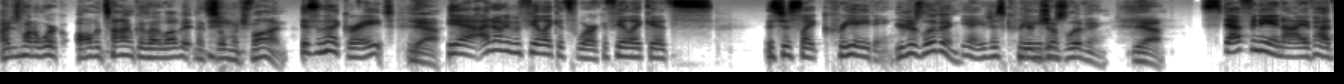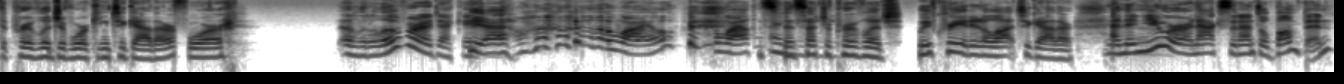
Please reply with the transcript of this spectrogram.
I just want to work all the time because I love it and it's so much fun. Isn't that great? Yeah. Yeah. I don't even feel like it's work. I feel like it's it's just like creating. You're just living. Yeah, you're just creating. You're just living. Yeah. Stephanie and I have had the privilege of working together for a little over a decade. Yeah. a while. A while. It's I been mean. such a privilege. We've created a lot together. Yeah. And then you were an accidental bumpin'.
